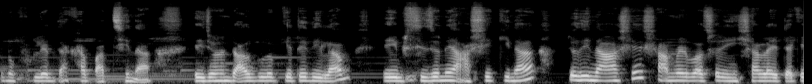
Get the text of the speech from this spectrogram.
কোনো ফুলের দেখা পাচ্ছি না। এই জন্য ডালগুলো কেটে দিলাম। এই সিজনে আসে কিনা যদি না আসে, সামনের বছর ইনশাল্লাহ এটাকে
